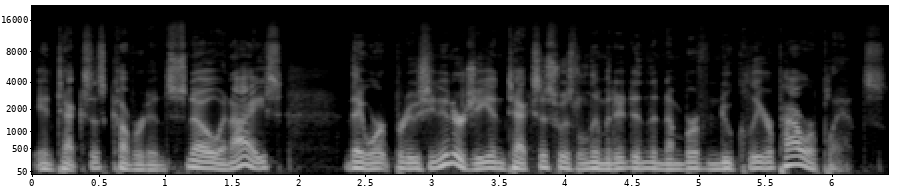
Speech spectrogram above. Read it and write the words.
in Texas, covered in snow and ice they weren't producing energy, and Texas was limited in the number of nuclear power plants.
